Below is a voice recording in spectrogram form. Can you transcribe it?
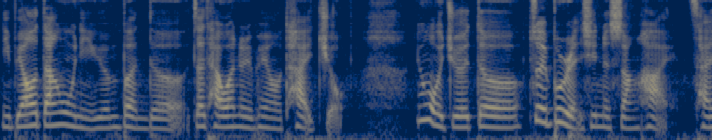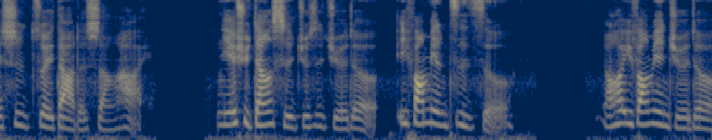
你不要耽误你原本的在台湾的女朋友太久，因为我觉得最不忍心的伤害。才是最大的伤害。你也许当时就是觉得，一方面自责，然后一方面觉得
